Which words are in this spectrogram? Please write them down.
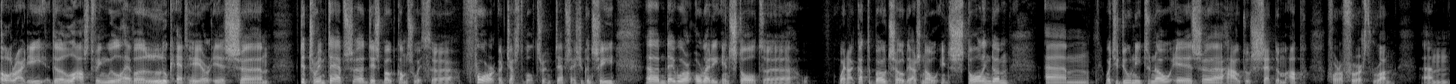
Alrighty, the last thing we'll have a look at here is um, the trim tabs. Uh, this boat comes with uh, four adjustable trim tabs, as you can see. Um, they were already installed uh, when I got the boat, so there's no installing them. Um, what you do need to know is how to set them up for a first run. Um,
